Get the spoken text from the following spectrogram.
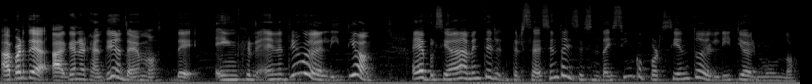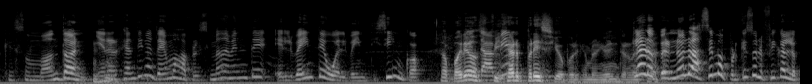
Aparte, acá en Argentina tenemos de en, en el triángulo del litio hay aproximadamente entre 60 y 65% del litio del mundo, que es un montón. Y en. Argentina tenemos aproximadamente el 20 o el 25. O sea, podríamos también- fijar precio, por ejemplo, a nivel internacional. Claro, pero no lo hacemos porque eso lo fijan los,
